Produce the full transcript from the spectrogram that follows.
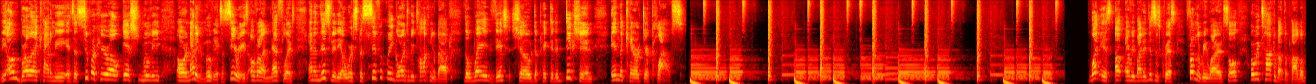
The Umbrella Academy is a superhero-ish movie, or not even movie, it's a series over on Netflix, and in this video, we're specifically going to be talking about the way this show depicted addiction in the character Klaus. What is up, everybody? This is Chris from The Rewired Soul, where we talk about the problem,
